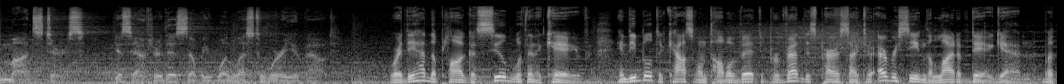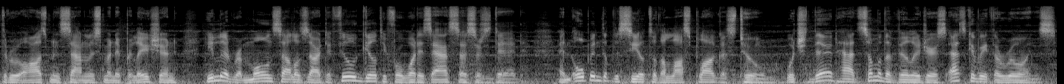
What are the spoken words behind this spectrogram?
Monsters. Guess after this there'll be one less to worry about where they had the Plaga sealed within a cave, and they built a castle on top of it to prevent this parasite to ever seeing the light of day again. But through Osmund Saddler's manipulation, he led Ramon Salazar to feel guilty for what his ancestors did, and opened up the seal to the Las Plagas tomb, which then had some of the villagers excavate the ruins,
